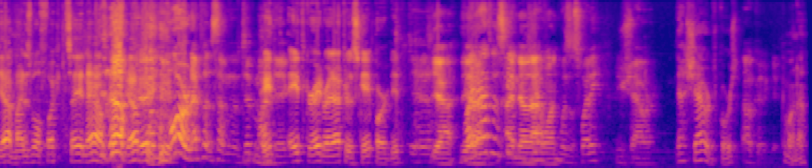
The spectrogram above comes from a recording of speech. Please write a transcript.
Yeah, might as well fucking say it now. Yep. I'm hard. I put something in the tip of my Eighth, dick. eighth grade, right after the skate park, dude. Yeah. Yeah, Right yeah, after the skate- I know that one. Was it sweaty? You shower. I showered, of course. Okay, good. Come on now.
